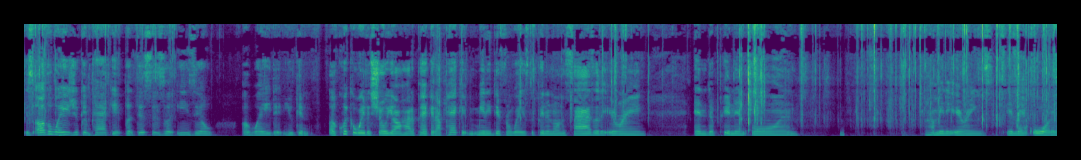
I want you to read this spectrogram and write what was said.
There's other ways you can pack it, but this is an easier a way that you can, a quicker way to show y'all how to pack it. I pack it many different ways, depending on the size of the earring and depending on how many earrings in that order.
